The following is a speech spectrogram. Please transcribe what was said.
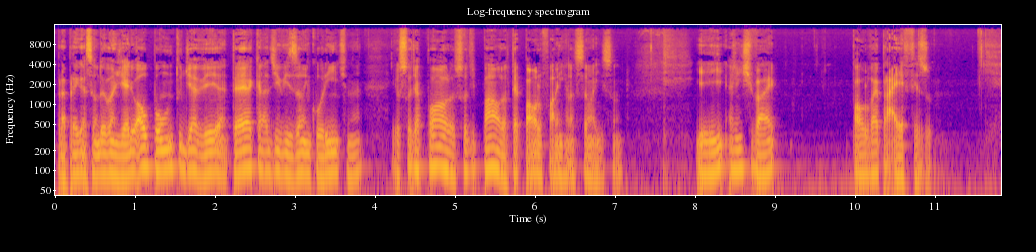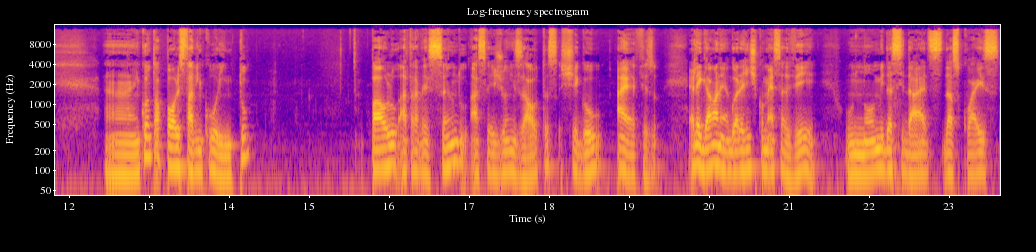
para a pregação do evangelho, ao ponto de haver até aquela divisão em Corinto, né? Eu sou de Apolo, eu sou de Paulo, até Paulo fala em relação a isso. Né? E aí a gente vai, Paulo vai para Éfeso. Ah, enquanto Apolo estava em Corinto, Paulo, atravessando as regiões altas, chegou a Éfeso. É legal, né? Agora a gente começa a ver o nome das cidades das quais,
